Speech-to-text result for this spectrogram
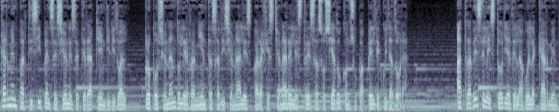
Carmen participa en sesiones de terapia individual, proporcionándole herramientas adicionales para gestionar el estrés asociado con su papel de cuidadora. A través de la historia de la abuela Carmen,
